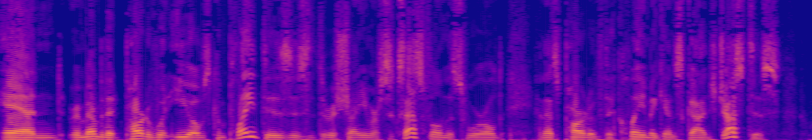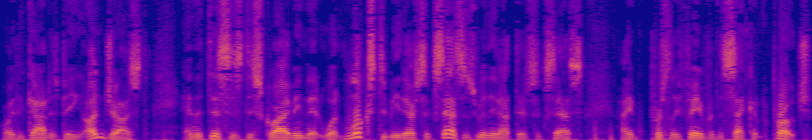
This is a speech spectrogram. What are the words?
And remember that part of what Iyov's complaint is, is that the Rishaim are successful in this world, and that's part of the claim against God's justice, or that God is being unjust, and that this is describing that what looks to be their success is really not their success. I personally favor the second approach.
